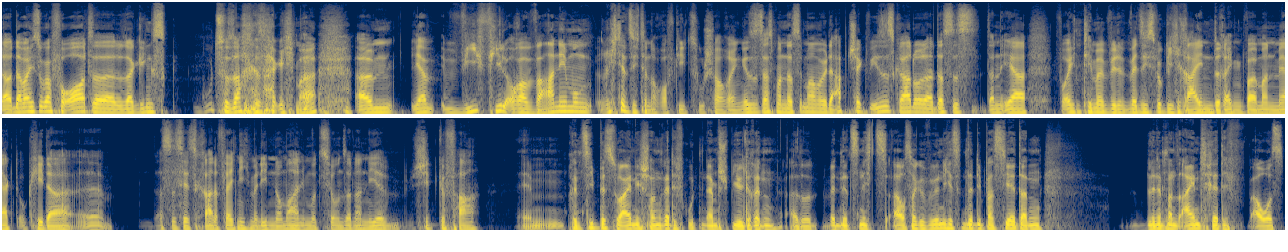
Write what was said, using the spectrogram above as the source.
da, da war ich sogar vor Ort, äh, da ging es gut zur Sache, sag ich mal. Ähm, ja, wie viel eurer Wahrnehmung richtet sich dann auch auf die Zuschauerränge? Ist es, dass man das immer mal wieder abcheckt, wie ist es gerade, oder dass es dann eher für euch ein Thema wird, wenn sich wirklich reindrängt, weil man merkt, okay, da, äh, das ist jetzt gerade vielleicht nicht mehr die normalen Emotionen, sondern hier steht Gefahr. Im Prinzip bist du eigentlich schon relativ gut in deinem Spiel drin. Also wenn jetzt nichts Außergewöhnliches hinter dir passiert, dann blendet man es eigentlich relativ aus.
